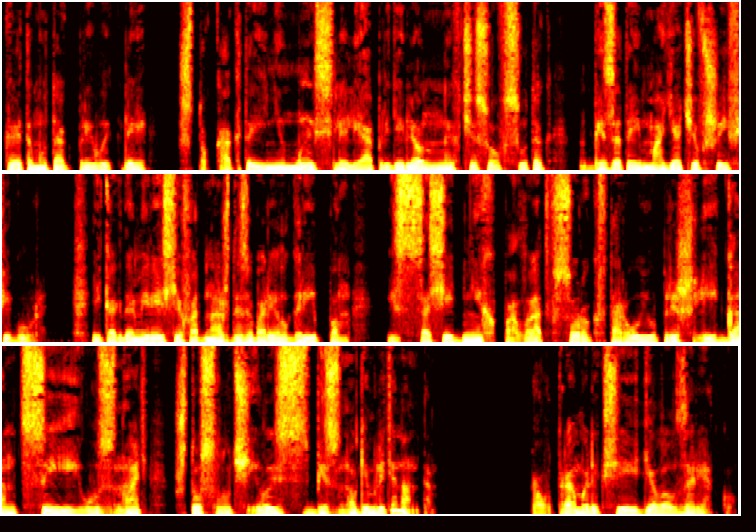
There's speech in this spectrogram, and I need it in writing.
к этому так привыкли, что как-то и не мыслили определенных часов суток без этой маячившей фигуры. И когда Мересьев однажды заболел гриппом, из соседних палат в сорок вторую пришли гонцы узнать, что случилось с безногим лейтенантом. По утрам Алексей делал зарядку,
